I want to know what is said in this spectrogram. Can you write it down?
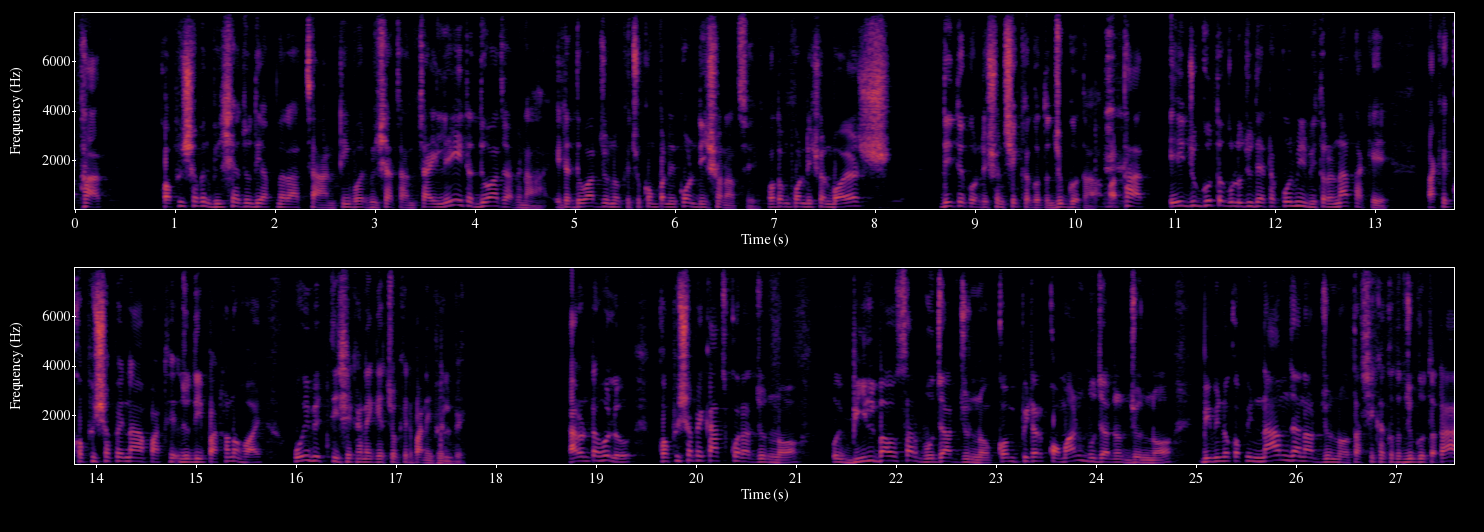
অর্থাৎ কফি শপের ভিসা যদি আপনারা চান টিবয়ের ভিসা চান, চাইলেই এটা দেওয়া যাবে না। এটা দেওয়ার জন্য কিছু কোম্পানির কন্ডিশন আছে। প্রথম কন্ডিশন বয়স, দ্বিতীয় কন্ডিশন শিক্ষাগত যোগ্যতা। অর্থাৎ এই যোগ্যতাগুলো যদি একটা কর্মীর ভিতরে না থাকে, তাকে কফি শপে না পাঠে যদি পাঠানো হয়, ওই ব্যক্তি সেখানে গিয়ে চোখের পানি ফেলবে। কারণটা হলো, কফি শপে কাজ করার জন্য ওই বিল বাউসার বোঝার জন্য, কম্পিউটার কমান্ড বোঝানোর জন্য, বিভিন্ন কপির নাম জানার জন্য তার শিক্ষাগত যোগ্যতাটা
